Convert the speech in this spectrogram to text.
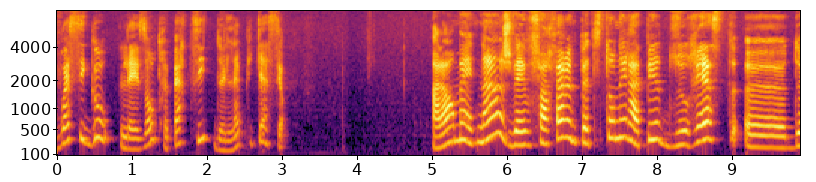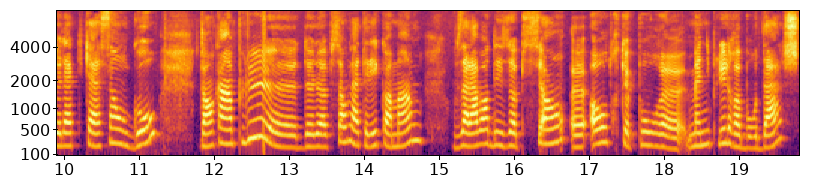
Voici Go, les autres parties de l'application. Alors maintenant, je vais vous faire faire une petite tournée rapide du reste euh, de l'application Go. Donc, en plus euh, de l'option de la télécommande, vous allez avoir des options euh, autres que pour manipuler le robot Dash.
